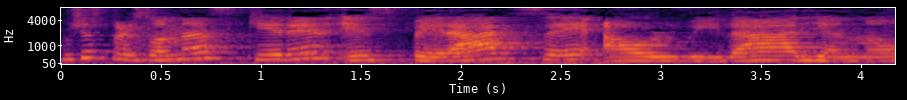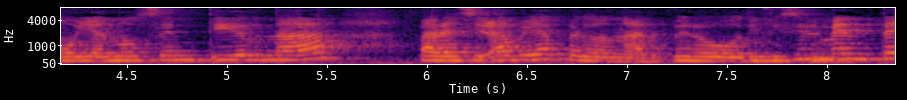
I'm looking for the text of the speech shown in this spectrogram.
Muchas personas quieren esperarse a olvidar, ya no, ya no sentir nada para decir, ah, voy a perdonar, pero difícilmente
